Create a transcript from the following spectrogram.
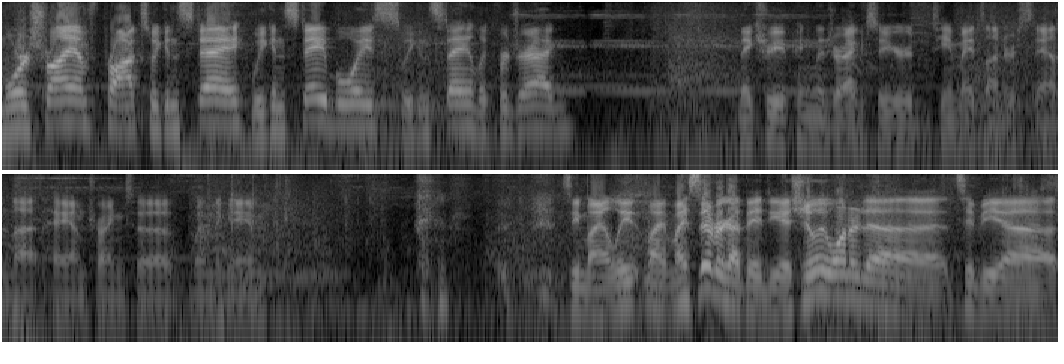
More Triumph procs. We can stay. We can stay, boys. We can stay. Look for drag. Make sure you ping the drag so your teammates understand that, hey, I'm trying to win the game. See, my elite, my, my Sivir got the idea. She really wanted to, to be a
